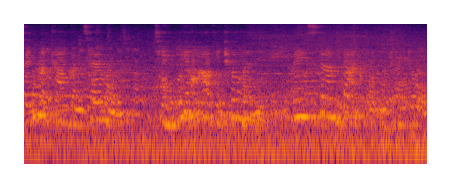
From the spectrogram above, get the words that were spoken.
请勿靠近车门。请不要靠近车门。Please stand on the train door.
